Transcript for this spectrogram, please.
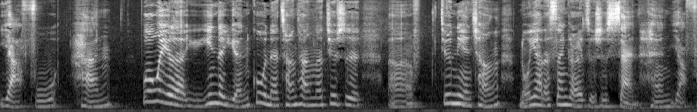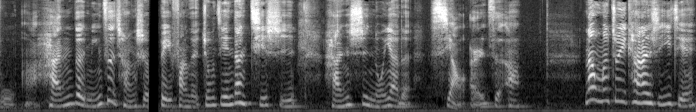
雅弗、含。不过为了语音的缘故呢，常常呢就是呃就念成挪亚的三个儿子是闪、含、雅弗啊。含的名字常是被放在中间，但其实含是挪亚的小儿子啊。那我们注意看二十一节，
